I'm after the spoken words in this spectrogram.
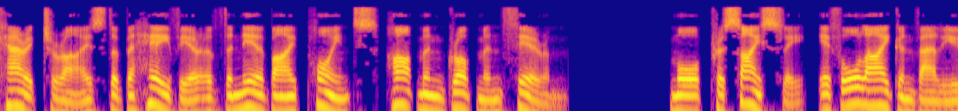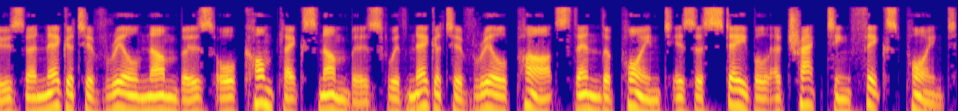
characterize the behavior of the nearby points Hartman-Grobman theorem. More precisely, if all eigenvalues are negative real numbers or complex numbers with negative real parts then the point is a stable attracting fixed point,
